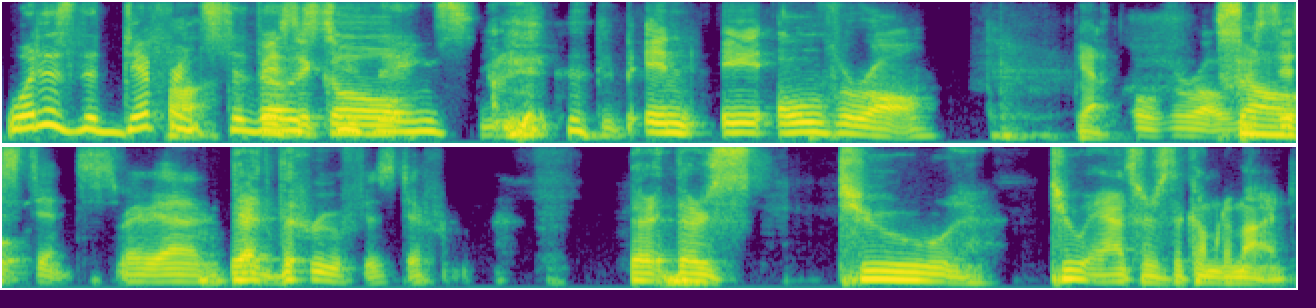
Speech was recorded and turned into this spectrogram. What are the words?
what is the difference to those physical- two things? In, in overall, Yeah. overall So- resistance, right? Yeah, The- death the- proof is different. There, there's two two answers that come to mind.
